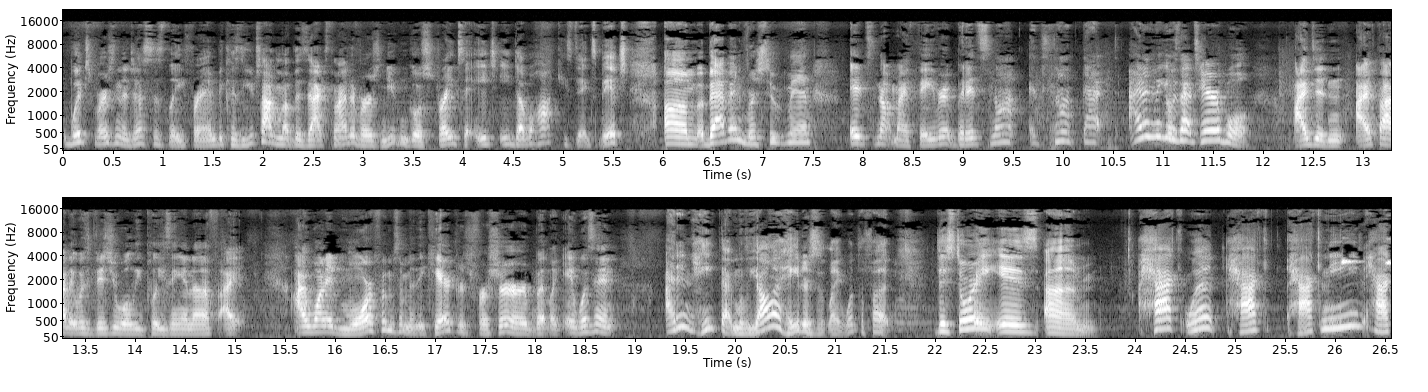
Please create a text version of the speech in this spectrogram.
which version of Justice League, friend? Because you're talking about the Zack Snyder version, you can go straight to H E double hockey sticks, bitch. Um, Batman vs Superman. It's not my favorite, but it's not. It's not that. I didn't think it was that terrible. I didn't. I thought it was visually pleasing enough. I I wanted more from some of the characters for sure, but like it wasn't. I didn't hate that movie. Y'all are haters. Like what the fuck? The story is um hack what hack hackneyed hack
